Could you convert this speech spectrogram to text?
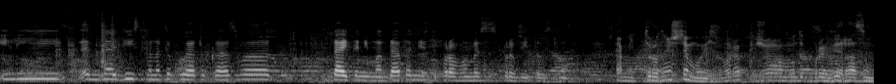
или една единствената, която казва дайте ни мандата, ние ще пробваме с правителство. Ами труден ще му е избора, пожелавам му да прояви разум.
